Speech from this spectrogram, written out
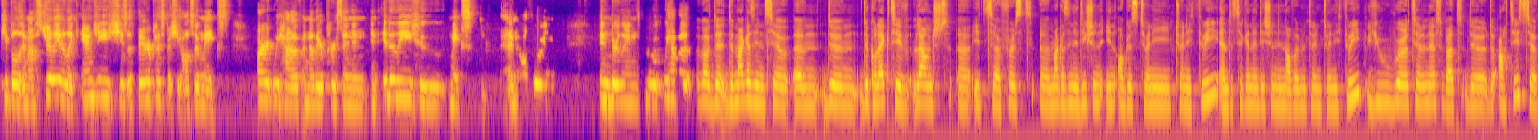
people in Australia, like Angie, she's a therapist, but she also makes art. We have another person in, in Italy who makes and also in Berlin. So we have a about the, the magazine. So um, the the collective launched uh, its uh, first uh, magazine edition in August 2023 and the second edition in November 2023. You were telling us about the the artists. So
